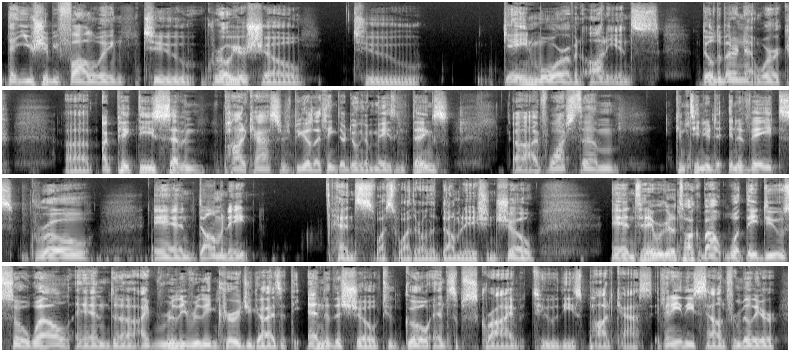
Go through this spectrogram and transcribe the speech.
that you should be following to grow your show, to gain more of an audience, build a better network. Uh, I picked these seven podcasters because I think they're doing amazing things. Uh, I've watched them continue to innovate, grow, and dominate. Hence, that's why they're on the Domination Show. And today we're going to talk about what they do so well. And uh, I really, really encourage you guys at the end of the show to go and subscribe to these podcasts. If any of these sound familiar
